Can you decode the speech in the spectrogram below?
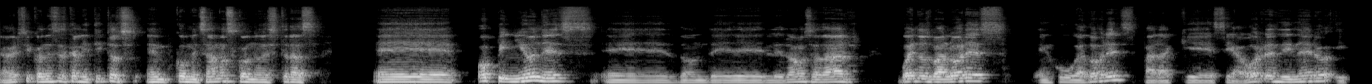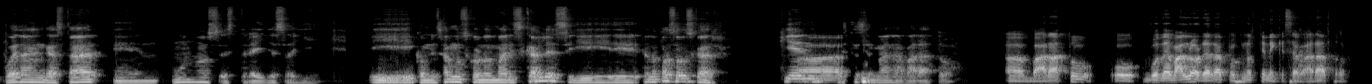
a ver si con esos calientitos em, comenzamos con nuestras eh, opiniones, eh, donde les vamos a dar buenos valores en jugadores para que se ahorren dinero y puedan gastar en unos estrellas allí. Y comenzamos con los mariscales y te lo paso, Oscar. ¿Quién Ah. esta semana barato? ah, barato o o de valor, ¿verdad? Porque no tiene que ser barato.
